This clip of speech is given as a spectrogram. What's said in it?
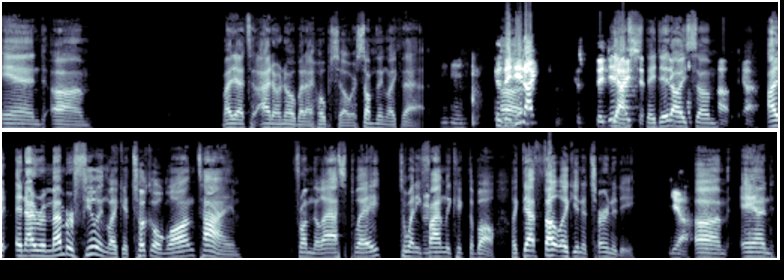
And um my dad said i don't know but i hope so or something like that. Because they Uh, did ice because they did yes ice him. they did ice him Oh, yeah. i and i remember feeling like it took a long time from the last play to when he finally kicked the ball like that felt like an eternity Yeah. Um, and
